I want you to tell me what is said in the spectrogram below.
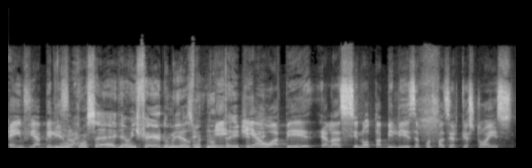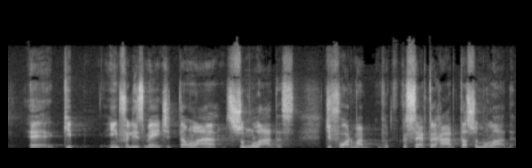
é inviabilizar. Não consegue, é um inferno mesmo. Não e, tem jeito. e a OAB ela se notabiliza por fazer questões é, que infelizmente estão lá sumuladas de forma certo ou errado está sumulada.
